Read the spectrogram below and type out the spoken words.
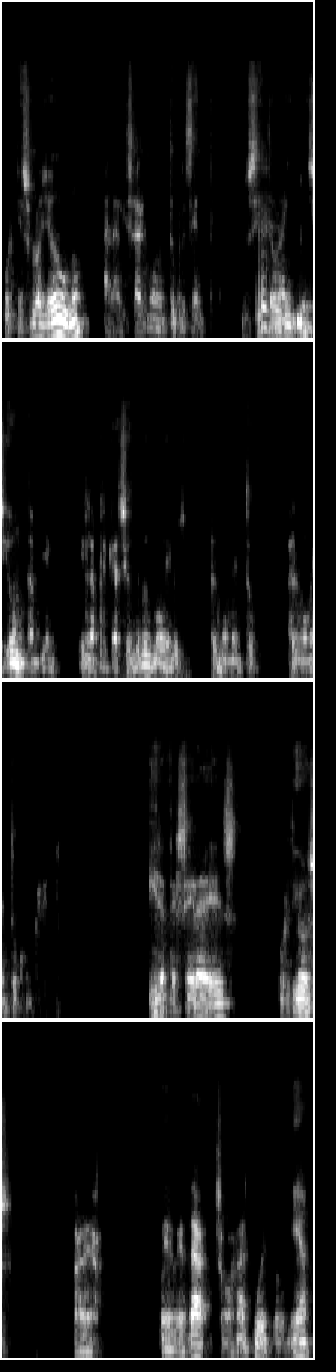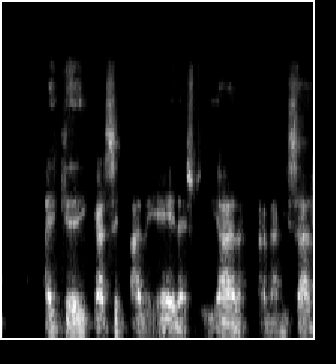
porque eso lo ayuda a uno a analizar el momento presente necesita una intuición también en la aplicación de los modelos al momento, al momento concreto. Y la tercera es, por Dios, para de verdad trabajar con economía, hay que dedicarse a leer, a estudiar, a analizar,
